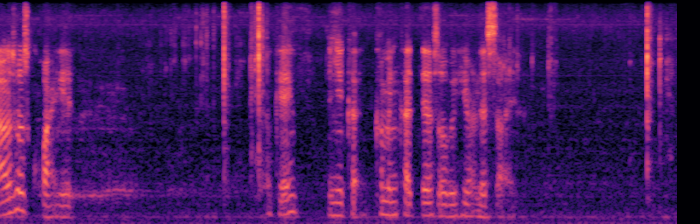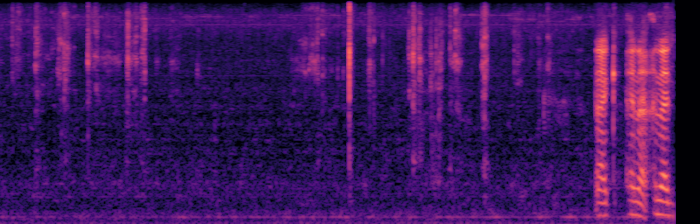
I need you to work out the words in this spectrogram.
Ours was quiet. Okay, and you cut, come and cut this over here on this side. And I and I,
